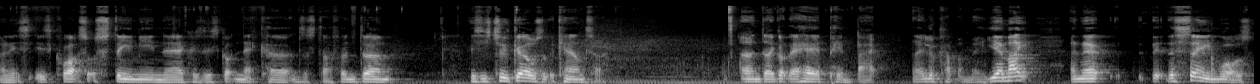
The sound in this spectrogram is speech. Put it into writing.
And it's, it's quite sort of steamy in there because it's got net curtains and stuff. And um, there's these two girls at the counter. And they got their hair pinned back. And they look up at me. Yeah, mate. And the, the scene was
